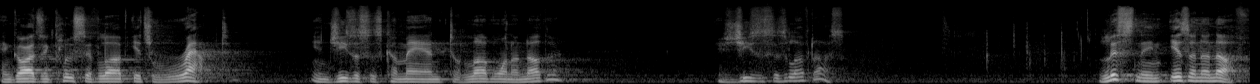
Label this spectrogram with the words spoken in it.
and God's inclusive love, it's wrapped in Jesus' command to love one another as Jesus has loved us. Listening isn't enough,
